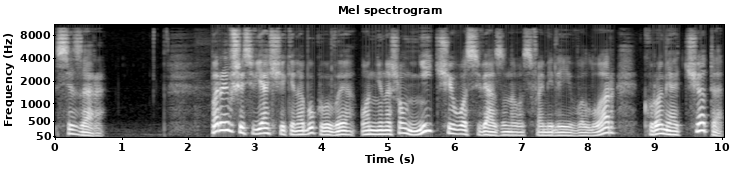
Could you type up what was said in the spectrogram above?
Сезара. Порывшись в ящике на букву «В», он не нашел ничего связанного с фамилией Валуар, кроме отчета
